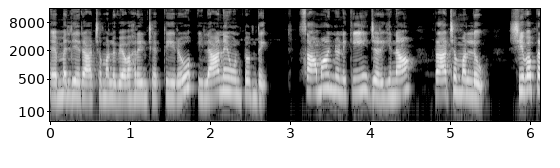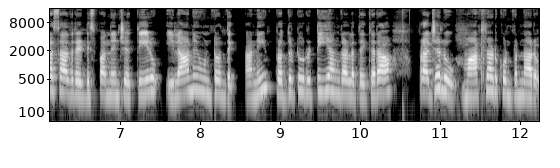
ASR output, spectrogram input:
ఎమ్మెల్యే రాచమల్లు వ్యవహరించే తీరు ఇలానే ఉంటుంది. సామాన్యునికి జరిగిన రాచమల్లు శివప్రసాద్ రెడ్డి స్పందించే తీరు ఇలానే ఉంటుంది అని ప్రొద్దుటూరు టీ అంగళ్ళ దగ్గర ప్రజలు మాట్లాడుకుంటున్నారు.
